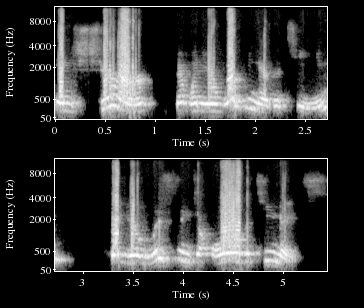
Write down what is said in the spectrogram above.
ensure that when you're working as a team, that you're listening to all the teammates.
